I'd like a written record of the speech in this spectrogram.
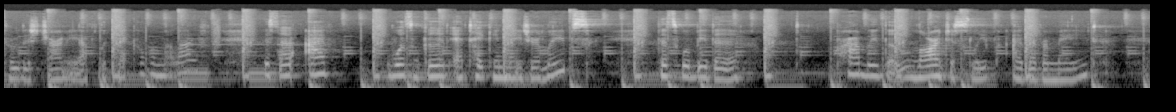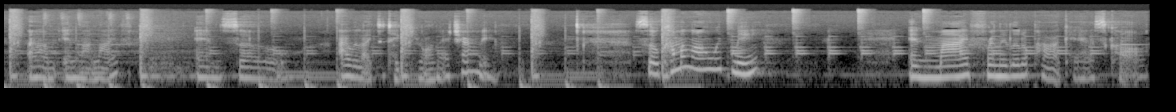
through this journey, I've looked back over my life, is that I've was good at taking major leaps. This will be the probably the largest leap I've ever made um, in my life, and so I would like to take you on that journey. So come along with me in my friendly little podcast called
